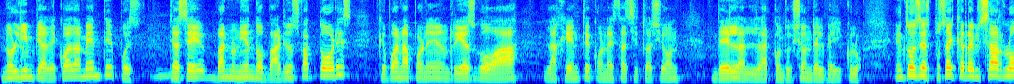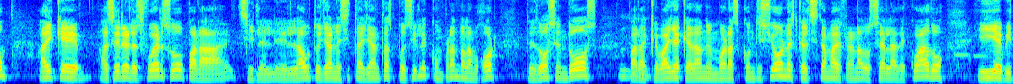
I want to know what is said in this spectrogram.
no limpia adecuadamente, pues ya se van uniendo varios factores que van a poner en riesgo a la gente con esta situación de la, la conducción del vehículo. Entonces, pues hay que revisarlo, hay que hacer el esfuerzo para, si el, el auto ya necesita llantas, pues irle comprando a lo mejor de dos en dos para que vaya quedando en buenas condiciones, que el sistema de frenado sea el adecuado y evitar.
